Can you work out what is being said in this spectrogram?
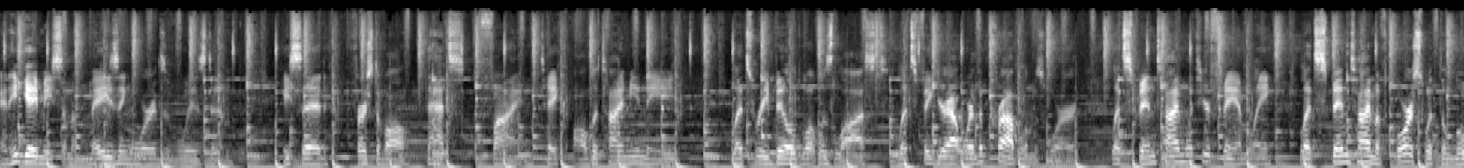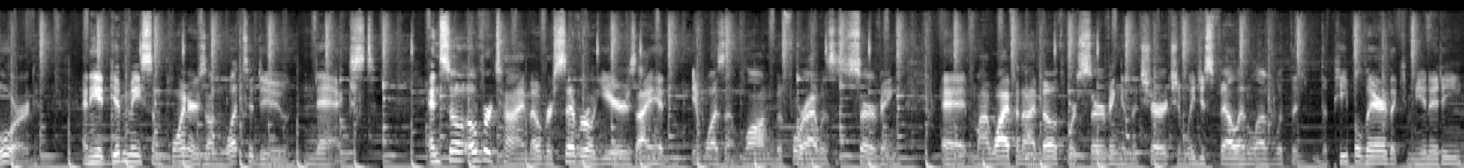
and he gave me some amazing words of wisdom. He said, First of all, that's fine. Take all the time you need. Let's rebuild what was lost. Let's figure out where the problems were. Let's spend time with your family. Let's spend time, of course, with the Lord. And he had given me some pointers on what to do next. And so over time, over several years, I had, it wasn't long before I was serving, uh, my wife and I both were serving in the church, and we just fell in love with the, the people there, the community.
